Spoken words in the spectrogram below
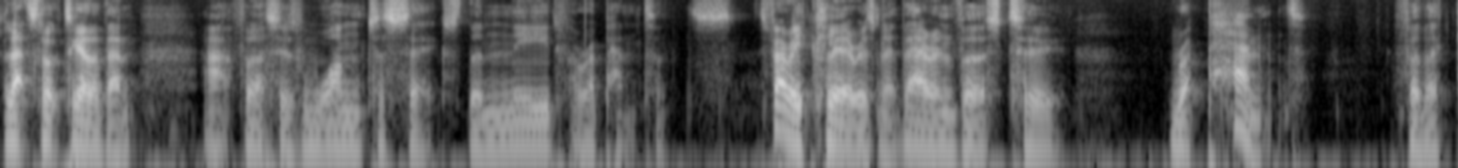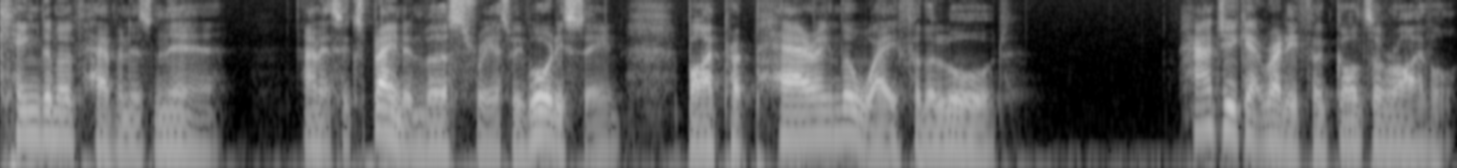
Let's look together then at verses 1 to 6, the need for repentance. It's very clear, isn't it, there in verse 2. Repent, for the kingdom of heaven is near. And it's explained in verse 3, as we've already seen, by preparing the way for the Lord. How do you get ready for God's arrival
